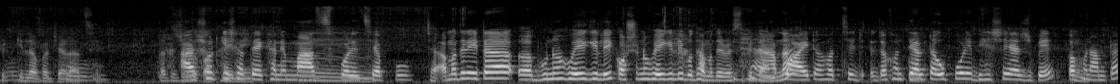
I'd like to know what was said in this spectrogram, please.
শুটকি লাভার যারা আছে। আর শুটকির সাথে এখানে মাছ পড়েছে আপু। আচ্ছা আমাদের এটা ভুনা হয়ে গেলে কষানো গেলে বোধহয় আমাদের রেসিপিটা না? এটা হচ্ছে যখন তেলটা উপরে ভেসে আসবে তখন আমরা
